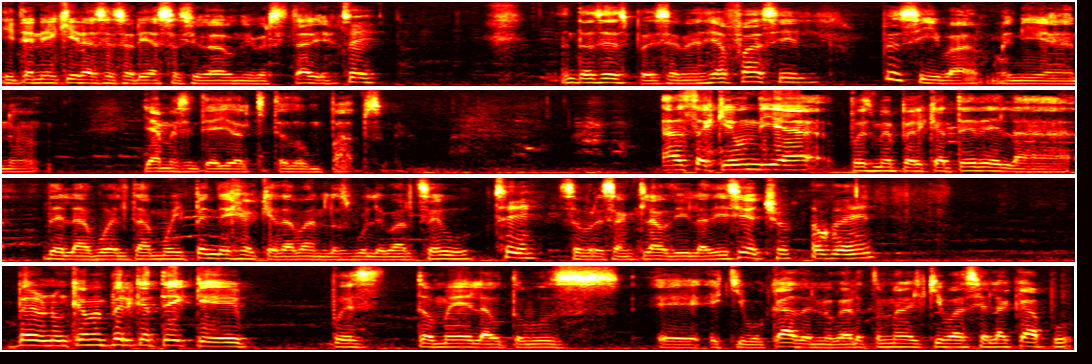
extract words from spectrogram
y tenía que ir a asesorías a ciudad universitaria. Sí. Entonces, pues se me hacía fácil, pues iba, venía, ¿no? Ya me sentía yo aquí todo un paps, güey. Hasta que un día, pues me percaté de la, de la vuelta muy pendeja que daban los Boulevard CU Sí. sobre San Claudio y la 18. Ok. Pero nunca me percaté que, pues, tomé el autobús eh, equivocado. En lugar de tomar el que iba hacia la Capu,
